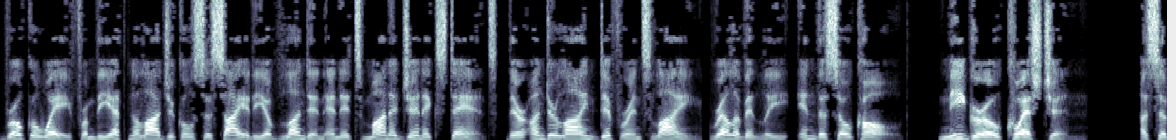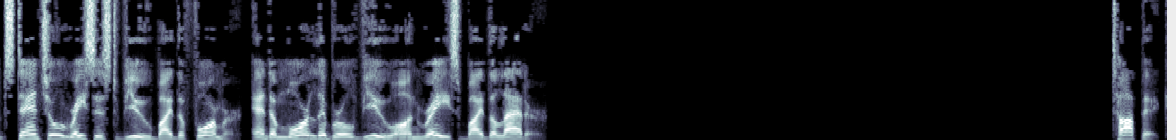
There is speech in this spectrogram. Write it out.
broke away from the Ethnological Society of London and its monogenic stance, their underlying difference lying, relevantly, in the so-called Negro question a substantial racist view by the former, and a more liberal view on race by the latter. Topic:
